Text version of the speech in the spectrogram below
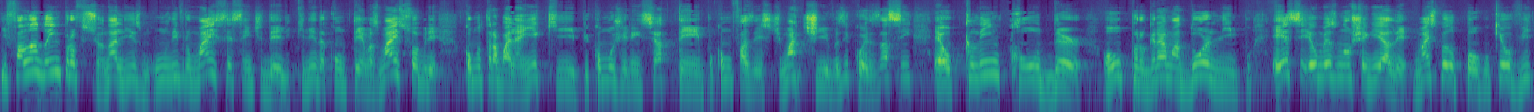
E falando em profissionalismo, um livro mais recente dele, que lida com temas mais sobre como trabalhar em equipe, como gerenciar tempo, como fazer estimativas e coisas assim, é o Clean Coder, ou Programador Limpo. Esse eu mesmo não cheguei a ler, mas pelo pouco que eu vi,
